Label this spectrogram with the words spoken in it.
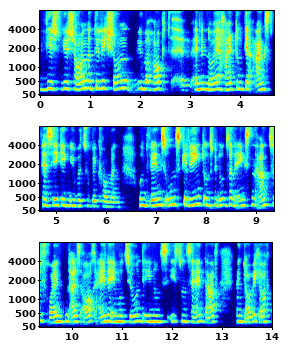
wir, wir schauen natürlich schon überhaupt äh, eine neue Haltung der Angst per se gegenüber zu bekommen. Und wenn es uns gelingt, uns mit unseren Ängsten anzufreunden, als auch eine Emotion, die in uns ist und sein darf, dann glaube ich auch,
